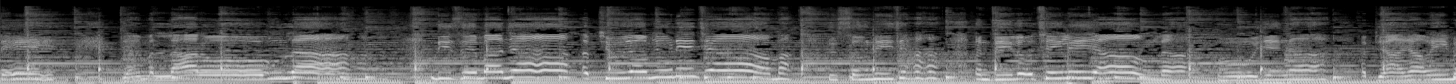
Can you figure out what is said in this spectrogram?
လေးပြန်မလာတော့ဘူးလား ဒီစင်မညာအဖြူရောင်မြူနေကြမှာသူဆုံနေကြဒီလိုအချိန်လေးရောက်လာဟိုရင်ကအပြာရောက်အိမ်မ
